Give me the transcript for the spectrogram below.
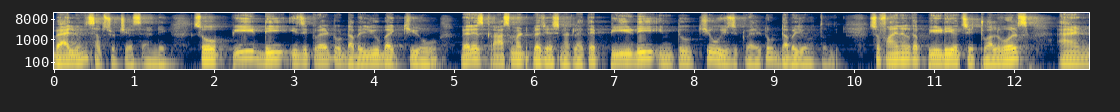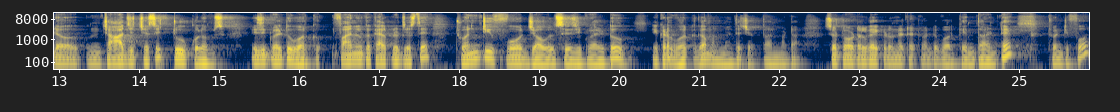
వాల్యూని సబ్స్టిట్యూట్ చేసేయండి. So PD is equal to W by Q whereas cross multiply చేసినట్లయితే PD into Q is equal to W అవుతుంది. సో ఫైనల్గా పీడీ వచ్చి ట్వెల్వ్ వోల్ట్స్ అండ్ ఛార్జ్ వచ్చేసి two coulombs is equal to work ఫైనల్గా క్యాలిక్యులేట్ చేస్తే twenty four joules is equal to ఇక్కడ వర్క్గా మనమైతే చెప్తాం అనమాట సో టోటల్గా ఇక్కడ ఉండేటటువంటి వర్క్ ఎంత అంటే ట్వంటీ ఫోర్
